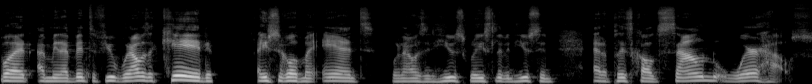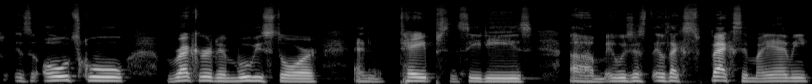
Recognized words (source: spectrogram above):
But I mean, I've been to few. When I was a kid, I used to go with my aunt when I was in Houston. When I used to live in Houston, at a place called Sound Warehouse. It's an old school record and movie store and tapes and CDs. Um, it was just it was like Specs in Miami,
